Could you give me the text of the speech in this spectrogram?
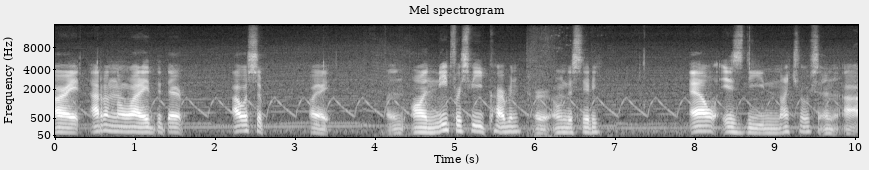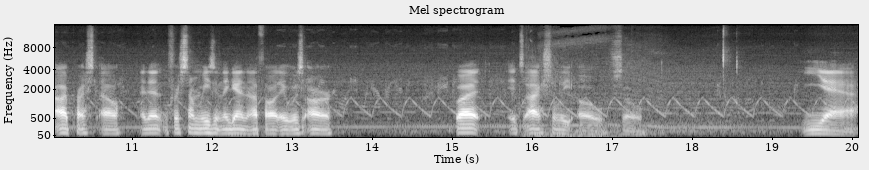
Alright, I don't know what I did there. I was... Alright. On Need for Speed Carbon, or Own the City, L is the nitros, and I, I pressed L. And then for some reason, again, I thought it was R. But it's actually O, so... Yeah.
